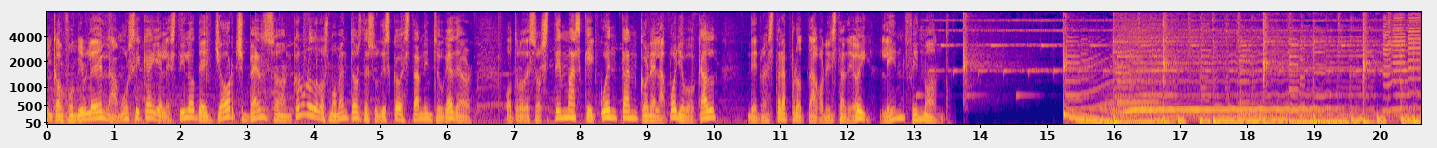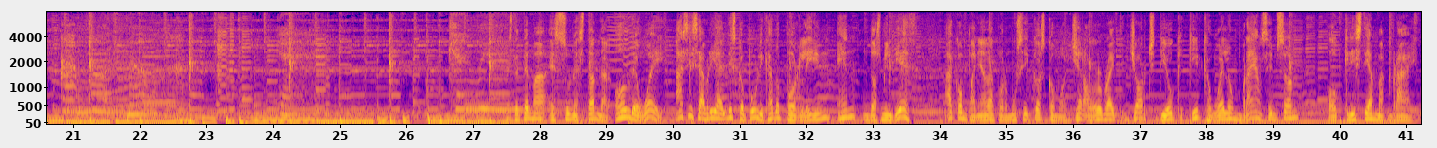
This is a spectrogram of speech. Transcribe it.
Inconfundible la música y el estilo de George Benson, con uno de los momentos de su disco Standing Together, otro de esos temas que cuentan con el apoyo vocal de nuestra protagonista de hoy, Lynn Finmont. Tema es un estándar, All the Way. Así se abría el disco publicado por Lynn en 2010, acompañada por músicos como Gerald Albright, George Duke, Kirk Whelan, Brian Simpson o Christian McBride.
